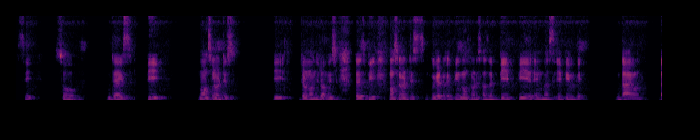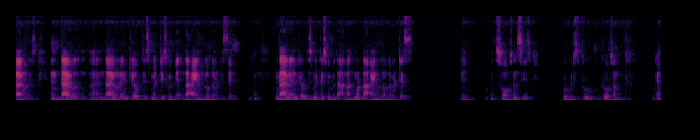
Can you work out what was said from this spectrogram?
C. So there is P non-zero matrix P zero non-zero means there is P non-zero matrix we get P non-zero matrix has a P P inverse AP will be diagonal diagonal. Matrix and diagonal, uh, diagonal entry of this matrix will be the eigenvalue of the matrix A okay? Diagonal entry of this matrix will be the nothing but the eigenvalue of the matrix A okay? So option C is true it's true true option okay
